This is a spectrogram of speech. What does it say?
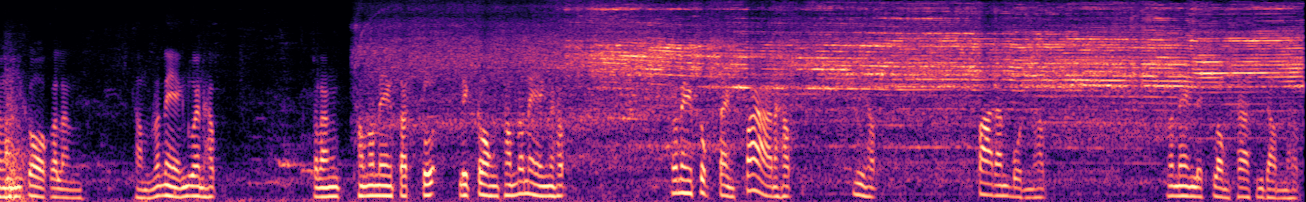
ทางนี้ก็กำลังทำระแนงด้วยนะครับกำลังทำระแนงตัดเลเหล็กกล่องทำระแนงนะครับระแนงตกแต่งฝ้านะครับ นี่ครับฝ้าด้านบนนะครับระแนงเหล็กกล่องทาสีดำนะครับ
